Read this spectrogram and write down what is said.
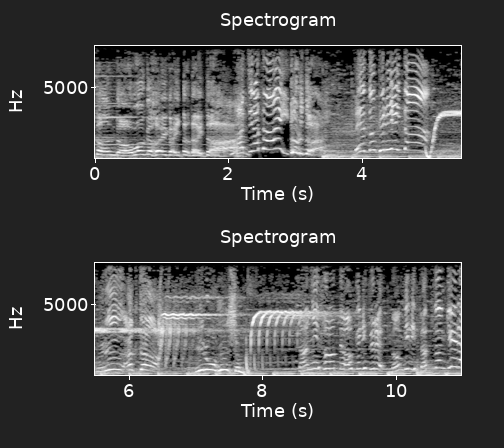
サンダー、我が輩がいただいた。待ちなさい。誰だ？レッドクリエイターブルーアクターイエローメンションー !3 人揃ってお送りするのんびり雑談系ラ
